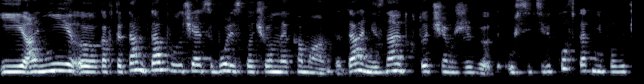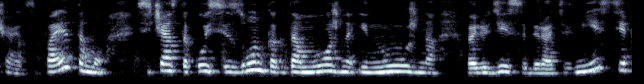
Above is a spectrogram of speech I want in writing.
и они э, как-то там, там получается более сплоченная команда, да, они знают, кто чем живет. У сетевиков так не получается. Поэтому сейчас такой сезон, когда можно и нужно э, людей собирать вместе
